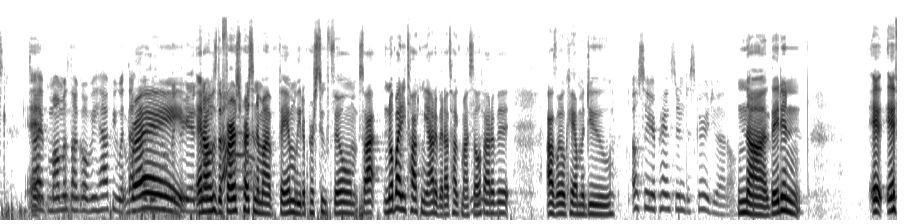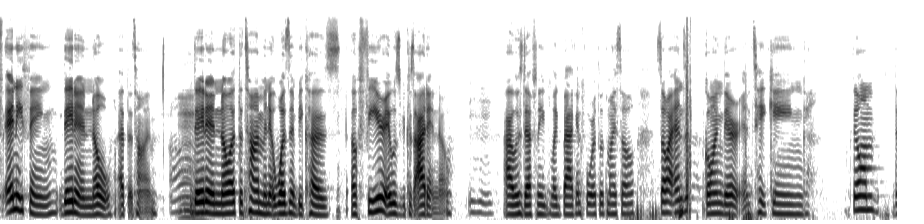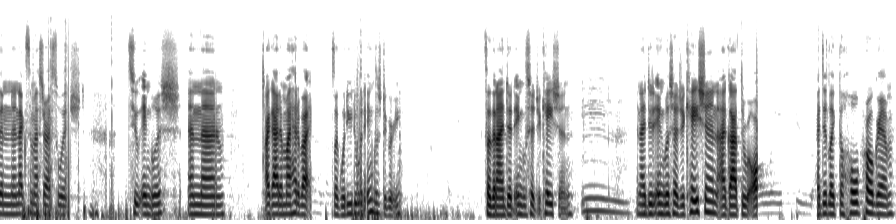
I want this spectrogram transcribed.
eh, Type, mama's not gonna be happy with that. right. degree And I was the first person in my family to pursue film. So I, nobody talked me out of it. I talked myself out of it. I was like, okay, I'm to do Oh, so your parents didn't discourage you at all? Nah, they didn't. i- If anything, they didn't know at the time. They didn't know at the time, and it wasn't because of fear. It was because I didn't know. Mhm. I was definitely like back and forth with myself. So I ended up going there and taking film. Then the next semester I switched to English, and then I got in my head about I was like, what do you do with an English degree? So then I did English education, Mm. And I did English education. I got through all the way to I did like the whole program.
